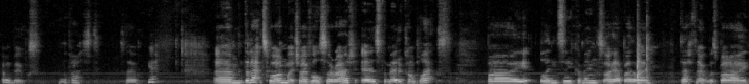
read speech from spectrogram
comic books in the past. So, yeah. Um, the next one, which I've also read, is The Murder Complex by Lindsay Cummings. Oh yeah, by the way, Death Note was by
